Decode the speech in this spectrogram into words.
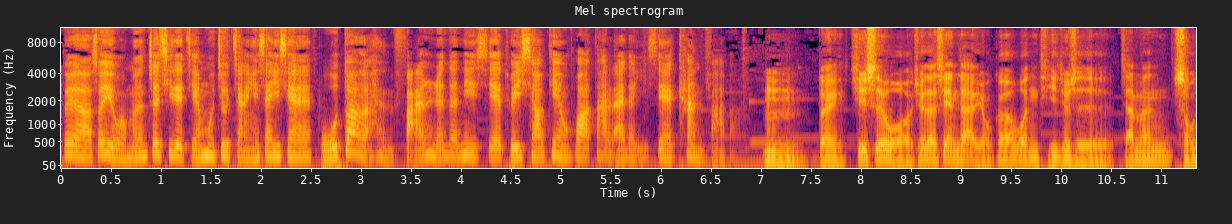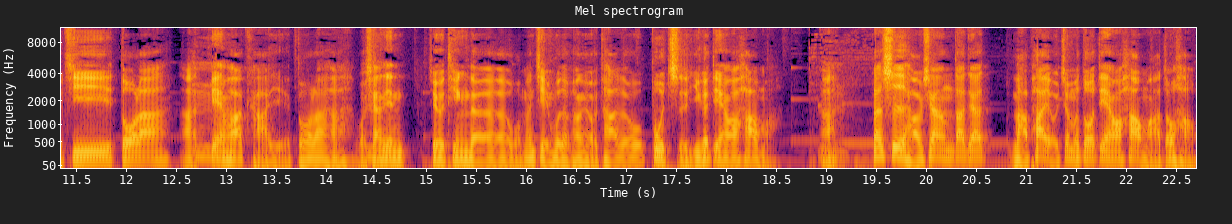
对啊，所以我们这期的节目就讲一下一些不断很烦人的那些推销电话带来的一些看法吧。嗯，对，其实我觉得现在有个问题就是咱们手机多啦，啊，电话卡也多啦哈。我相信就听的我们节目的朋友，他都不止一个电话号码啊。但是好像大家哪怕有这么多电话号码都好，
